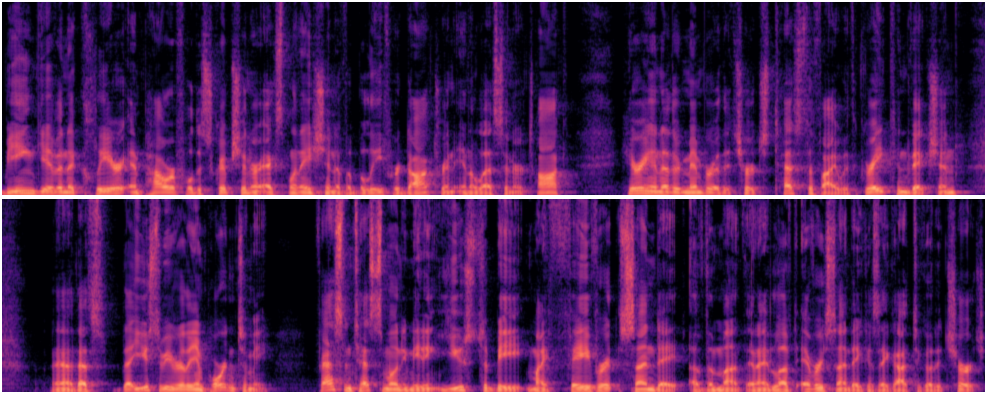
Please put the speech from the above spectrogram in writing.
being given a clear and powerful description or explanation of a belief or doctrine in a lesson or talk, hearing another member of the church testify with great conviction. Uh, that's that used to be really important to me. Fast and testimony meeting used to be my favorite Sunday of the month, and I loved every Sunday because I got to go to church.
